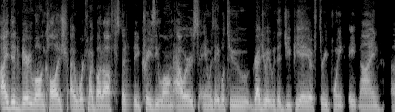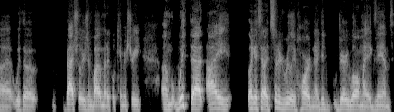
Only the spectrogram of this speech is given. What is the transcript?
I did very well in college. I worked my butt off, studied crazy long hours, and was able to graduate with a GPA of 3.89 uh, with a bachelor's in biomedical chemistry. Um, with that, I, like I said, I'd studied really hard and I did very well on my exams.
